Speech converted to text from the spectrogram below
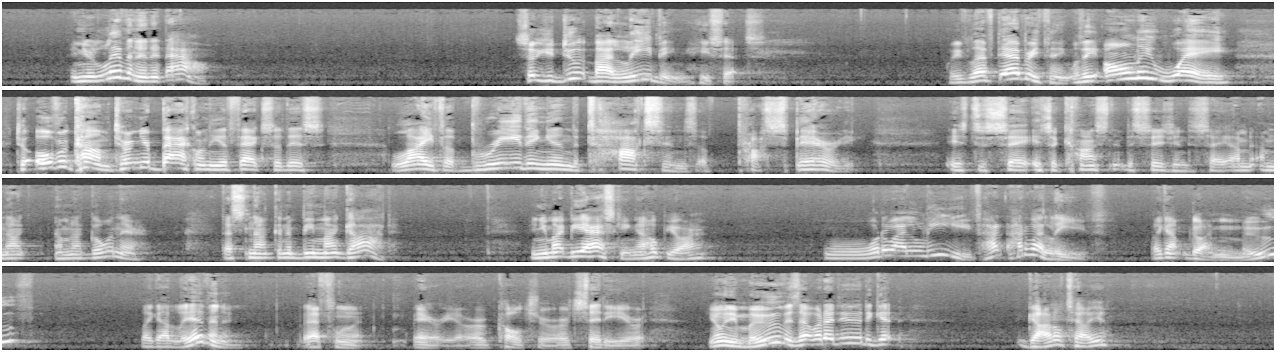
And you're living in it now. So, you do it by leaving, he says. We've left everything. Well, the only way to overcome, turn your back on the effects of this life of breathing in the toxins of prosperity is to say, it's a constant decision to say, I'm, I'm, not, I'm not going there. That's not going to be my God. And you might be asking, I hope you are, what do I leave? How, how do I leave? Like, do I move? Like, I live in an affluent area or culture or city or you to move? Is that what I do to get? God will tell you.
